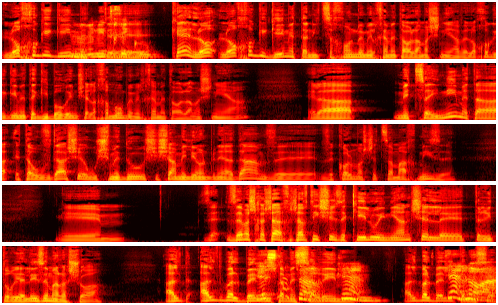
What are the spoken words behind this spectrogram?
לא חוגגים את... נדחקו. כן, לא, לא חוגגים את הניצחון במלחמת העולם השנייה, ולא חוגגים את הגיבורים שלחמו במלחמת העולם השנייה, אלא מציינים את ה, את העובדה שהושמדו שישה מיליון בני אדם ו, וכל מה שצמח מזה. אמ, זה, זה מה שחשבתי, חשבתי שזה כאילו עניין של אה, טריטוריאליזם על השואה. אל, אל תבלבל לי את המסרים. יש מצב, כן. אל תבלבל לי כן, את לא, המסרים.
